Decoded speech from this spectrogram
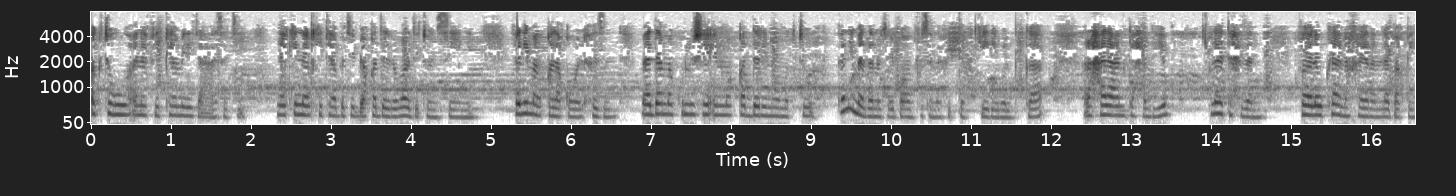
أكتب وأنا في كامل تعاستي لكن الكتابة بقدر الورد تنسيني. فلما القلق والحزن ما دام كل شيء مقدر ومكتوب فلماذا نتعب أنفسنا في التفكير والبكاء؟ رحل عنك حبيب لا تحزن فلو كان خيرا لبقي.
